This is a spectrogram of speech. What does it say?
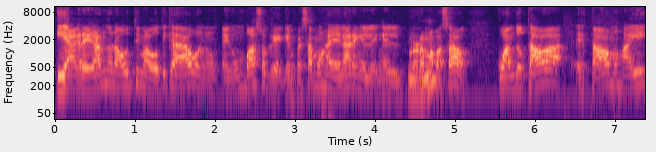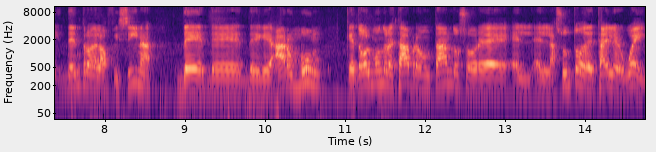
Y agregando una última gotica de agua en un, en un vaso que, que empezamos a llenar en el, en el programa pasado. Cuando estaba, estábamos ahí dentro de la oficina de, de, de Aaron Boone, que todo el mundo le estaba preguntando sobre el, el asunto de Tyler Wade.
